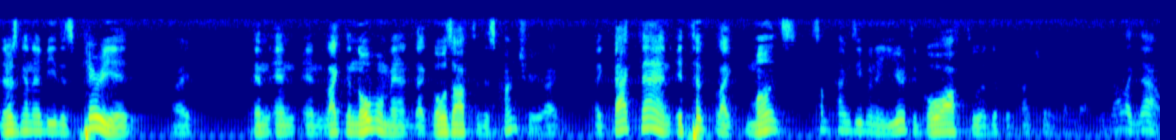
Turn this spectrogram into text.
there's going to be this period? And and and like the nobleman that goes off to this country, right? Like back then, it took like months, sometimes even a year, to go off to a different country and come back. It's not like now.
